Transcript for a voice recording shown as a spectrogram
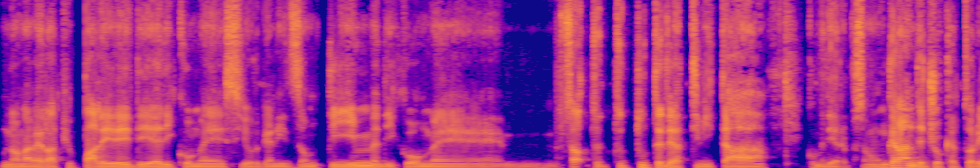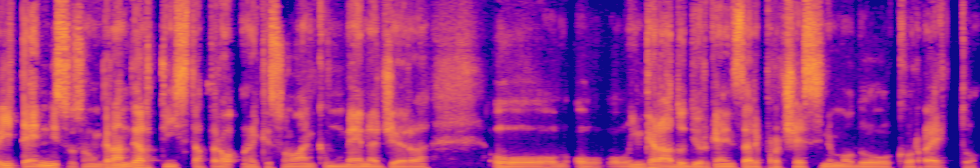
non avere la più pallida idea di come si organizza un team, di come so, t- tutte le attività, come dire, sono un grande giocatore di tennis, sono un grande artista, però non è che sono anche un manager o, o, o in grado di organizzare processi in modo corretto.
